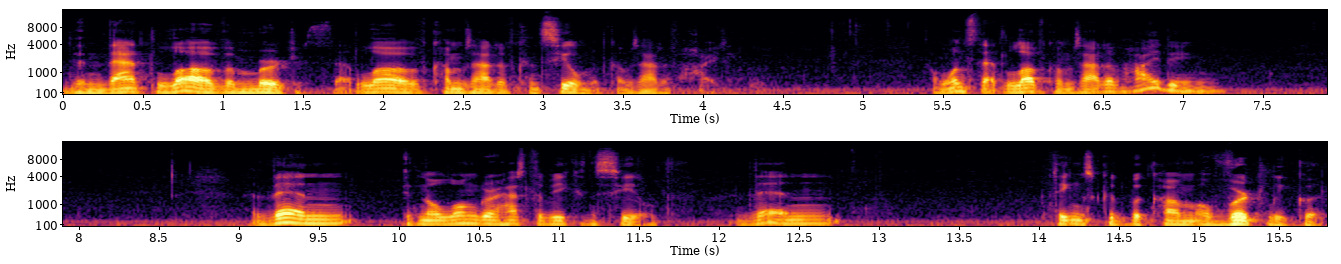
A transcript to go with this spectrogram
then that love emerges. That love comes out of concealment, comes out of hiding. And once that love comes out of hiding, then it no longer has to be concealed. Then things could become overtly good.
